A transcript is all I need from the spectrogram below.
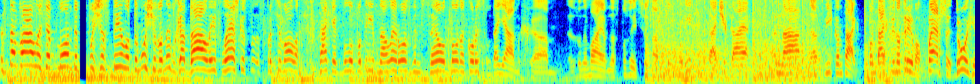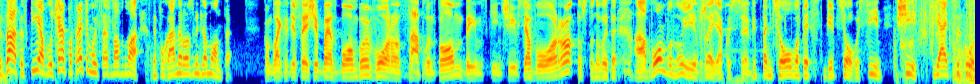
Здавалося б, Монте пощастило, тому що вони вгадали, і флешка спрацювала так, як було потрібно, але розмін все одно на користь Даянг а, занимає в нас позицію на стовбурі та чекає на, на свій контакт. Контакт він отримав. Перший, другий, затиск є, влучає по третьому, і це 2 в 2. Непоганий розмін для Монте. Комплектиті все ще без бомби. Воро за плинтом. Дим скінчився. Воро. встановити а, бомбу, ну і вже якось е, відтанцьовувати від цього. 7, 6, 5 секунд.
